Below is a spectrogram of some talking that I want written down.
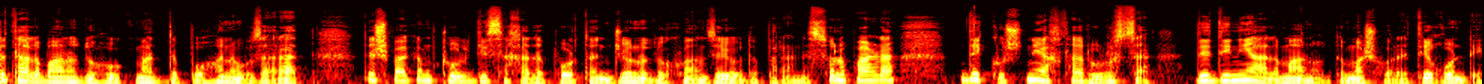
د طالبانو د حکومت د پوهنې وزارت د شپږم ټولګي څخه د پورته نجونو د ښوونځیو د پرانیستلو په اړه د کوچنی اختر وروسته د دینی عالمانو د مشورتي غونډې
